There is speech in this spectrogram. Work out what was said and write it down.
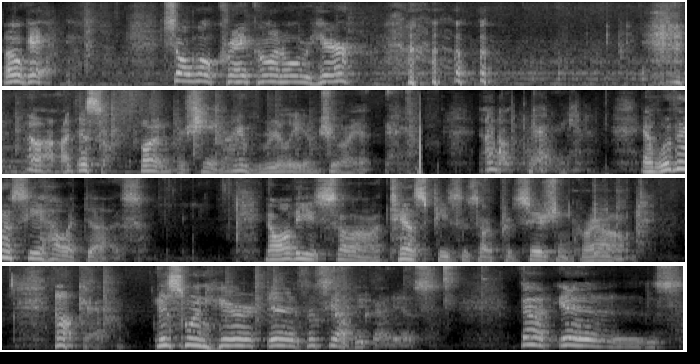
Okay, so we'll crank on over here. oh, this is a fun machine. I really enjoy it. Okay. And we're going to see how it does. Now all these uh, test pieces are precision ground. Okay, this one here is, let's see how big that is. That is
